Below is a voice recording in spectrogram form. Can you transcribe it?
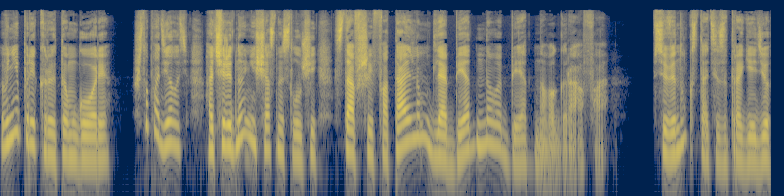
в неприкрытом горе. Что поделать, очередной несчастный случай, ставший фатальным для бедного-бедного графа. Всю вину, кстати, за трагедию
